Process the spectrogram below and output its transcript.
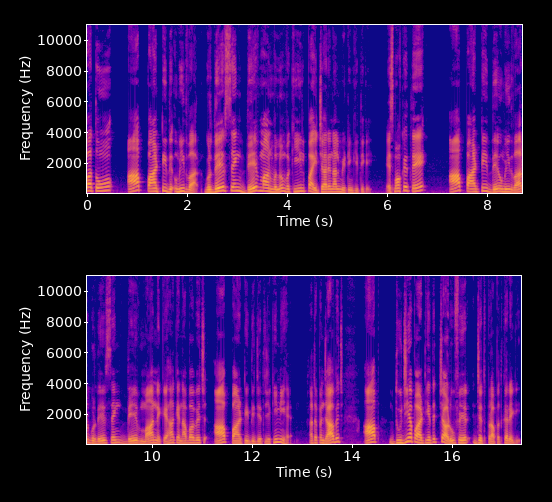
ਨਾਭਾ ਤੋਂ ਆਪ ਪਾਰਟੀ ਦੇ ਉਮੀਦਵਾਰ ਗੁਰਦੇਵ ਸਿੰਘ ਦੇਵਮਾਨ ਵੱਲੋਂ ਵਕੀਲ ਭਾਈਚਾਰੇ ਨਾਲ ਮੀਟਿੰਗ ਕੀਤੀ ਗਈ। ਇਸ ਮੌਕੇ ਤੇ ਆਪ ਪਾਰਟੀ ਦੇ ਉਮੀਦਵਾਰ ਗੁਰਦੇਵ ਸਿੰਘ ਦੇਵਮਾਨ ਨੇ ਕਿਹਾ ਕਿ ਨਾਭਾ ਵਿੱਚ ਆਪ ਪਾਰਟੀ ਦੀ ਜਿੱਤ ਯਕੀਨੀ ਹੈ ਅਤੇ ਪੰਜਾਬ ਵਿੱਚ ਆਪ ਦੂਜੀਆਂ ਪਾਰਟੀਆਂ ਤੇ ਝਾੜੂ ਫੇਰ ਜਿੱਤ ਪ੍ਰਾਪਤ ਕਰੇਗੀ।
